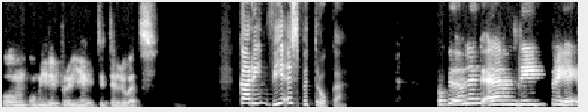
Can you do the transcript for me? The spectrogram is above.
om om hierdie projek te loods. Karin, wie is betrokke? Op die oomblik, ehm um, die projek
